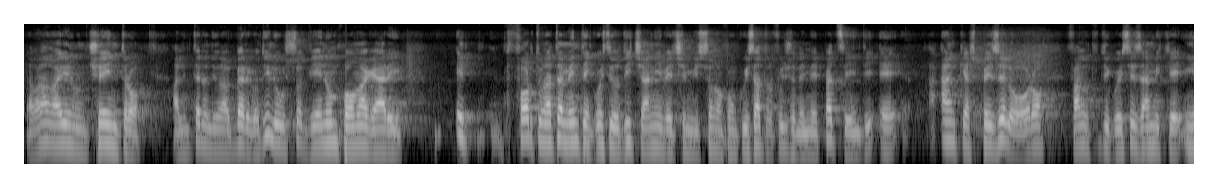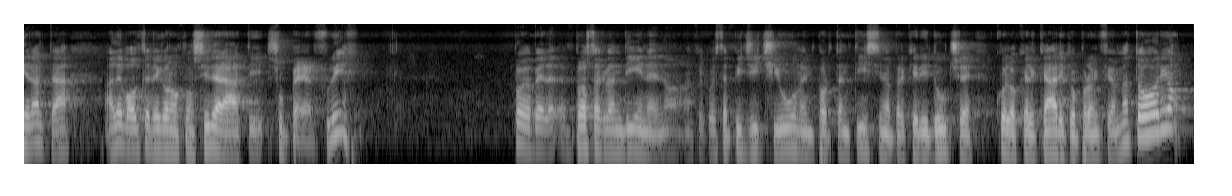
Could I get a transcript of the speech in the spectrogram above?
lavorando magari in un centro all'interno di un albergo di lusso, viene un po' magari, e fortunatamente in questi 12 anni invece mi sono conquistato il fiducia dei miei pazienti e anche a spese loro fanno tutti questi esami che in realtà alle volte vengono considerati superflui, poi vabbè, prostaglandine, no? anche questa PGC1 è importantissima perché riduce quello che è il carico proinfiammatorio.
